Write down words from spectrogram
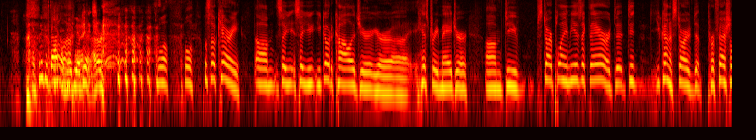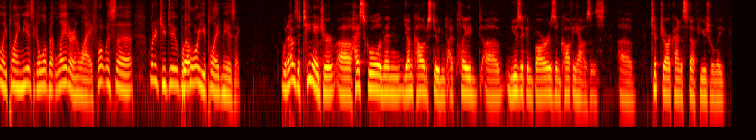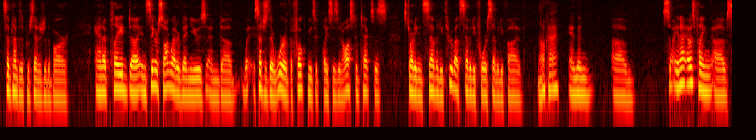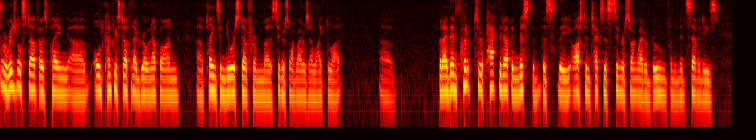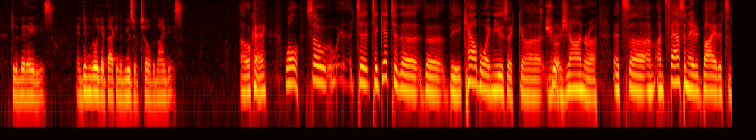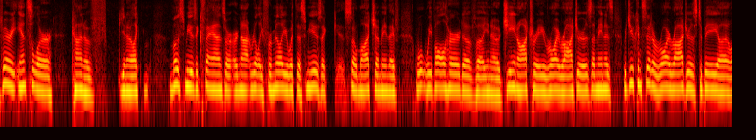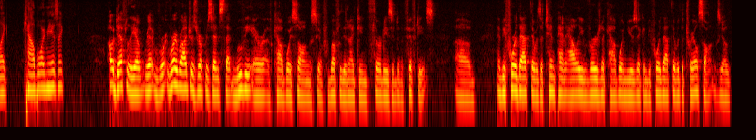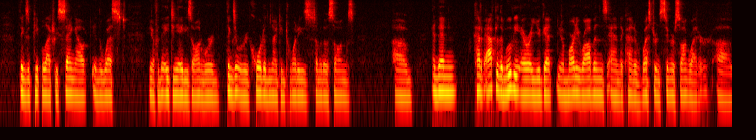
I'm thinking back well, on maybe I did. I don't well, well, well. So, Kerry, um, so you, so you, you go to college. You're you're a history major. Um, do you start playing music there, or did, did you kind of started professionally playing music a little bit later in life? What was uh, what did you do before well, you played music? when I was a teenager, uh, high school, and then young college student, I played uh, music in bars and coffee houses, uh, tip jar kind of stuff usually, sometimes a percentage of the bar. And I played uh, in singer songwriter venues, and uh, such as there were, the folk music places in Austin, Texas, starting in 70 through about 74, 75. Okay. And then, um, so, and I, I was playing uh, some original stuff. I was playing old country stuff that I'd grown up on uh, playing some newer stuff from uh, singer songwriters I liked a lot. Uh, but I then put sort of packed it up and missed the this, the Austin, Texas singer songwriter boom from the mid '70s to the mid '80s, and didn't really get back into music till the '90s. Oh, okay. Well, so to to get to the the the cowboy music uh, sure. you know, genre, it's uh, I'm I'm fascinated by it. It's a very insular kind of you know like most music fans are, are not really familiar with this music so much. I mean, they've we've all heard of uh, you know Gene Autry, Roy Rogers. I mean, is would you consider Roy Rogers to be uh, like cowboy music? Oh, definitely. Uh, Roy Rogers represents that movie era of cowboy songs you know, from roughly the 1930s into the 50s. Um, and before that, there was a Tin Pan Alley version of cowboy music, and before that, there were the trail songs. You know, things that people actually sang out in the West you know, from the 1880s onward, things that were recorded in the 1920s, some of those songs. Um, and then kind of after the movie era, you get, you know, Marty Robbins and a kind of Western singer-songwriter uh,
